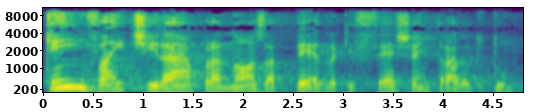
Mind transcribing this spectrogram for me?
Quem vai tirar para nós a pedra que fecha a entrada do túmulo?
